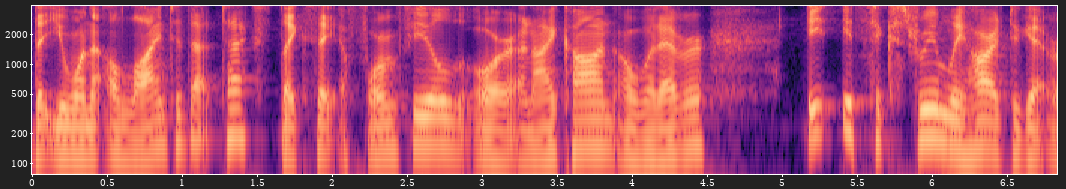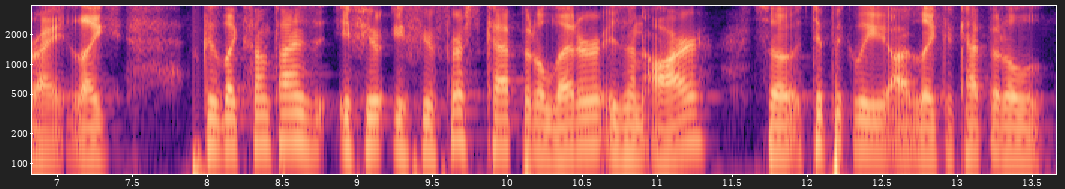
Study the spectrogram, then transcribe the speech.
that you want to align to that text, like say a form field or an icon or whatever, it, it's extremely hard to get right. Like, because like sometimes if your if your first capital letter is an R, so typically uh, like a capital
